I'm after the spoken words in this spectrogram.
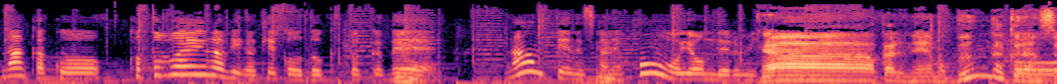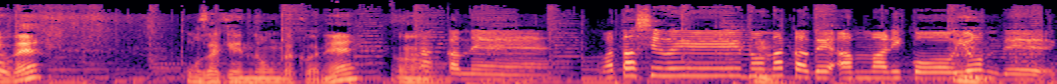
なんかこう言葉選びが結構独特で、なんていうんですかね、うん本を読んでるみたいなあー、わかるね。もう文学なんですよね。お酒の音楽はね。うん。なんかね私の中であんまりこううん読んで、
